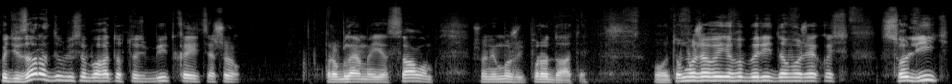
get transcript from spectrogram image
Хоч і зараз дивлюся, багато хтось бідкається, що проблеми є з салом, що не можуть продати. О, то може ви його беріть, да може якось соліть.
